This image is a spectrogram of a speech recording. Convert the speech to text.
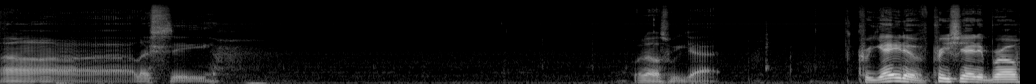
Uh let's see. What else we got? Creative, appreciate it, bro.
